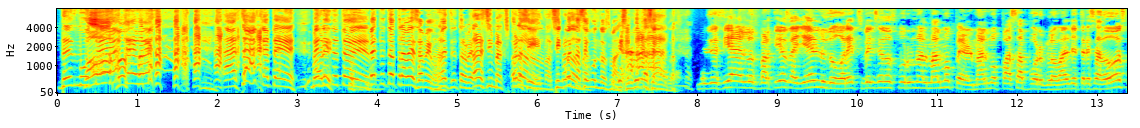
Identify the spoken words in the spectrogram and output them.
Desmuteate, güey. ah, sácate. Métete otra vez. Métete otra vez, amigo. Métete otra vez. Ahora sí, Max, Ahora sí, Max, 50 perdónanos. segundos más. 50 segundos. Les decía, en los partidos de ayer, Ludogorets vence 2 por 1 al Malmo, pero el Malmo pasa por global de 3 a 2.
